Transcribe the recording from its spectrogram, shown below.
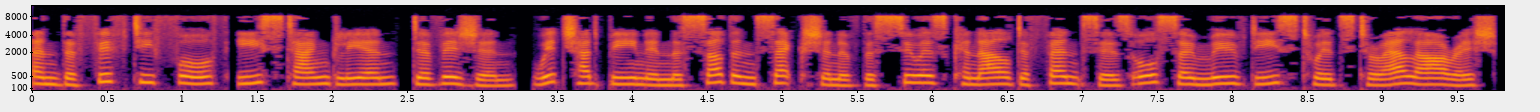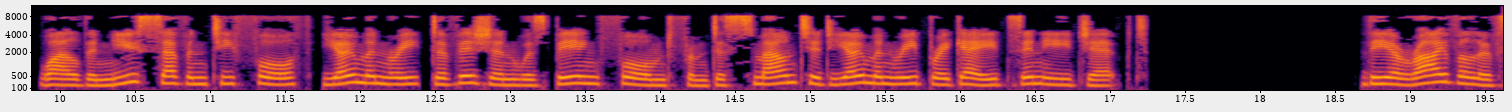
and the 54th East Anglian Division, which had been in the southern section of the Suez Canal defences also moved eastwards to El Arish, while the new 74th Yeomanry Division was being formed from dismounted yeomanry brigades in Egypt. The arrival of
